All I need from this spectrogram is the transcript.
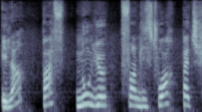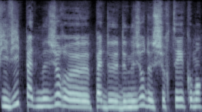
et là, paf, non-lieu, fin de l'histoire, pas de suivi, pas de mesures, euh, pas de, de, sûreté. Comment,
